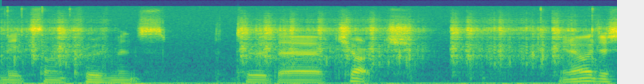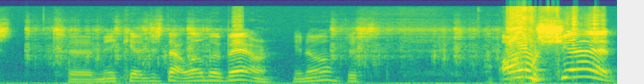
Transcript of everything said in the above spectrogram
make some improvements to the church. You know, just to make it just that little bit better, you know? Just Oh shit!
